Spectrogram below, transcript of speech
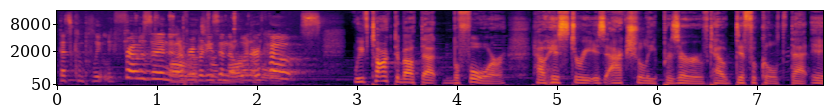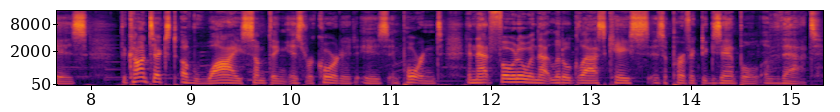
that's completely frozen and Oh, everybody's in their winter coats. We've talked about that before, how history is actually preserved, how difficult that is. The context of why something is recorded is important, and that photo in that little glass case is a perfect example of that.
